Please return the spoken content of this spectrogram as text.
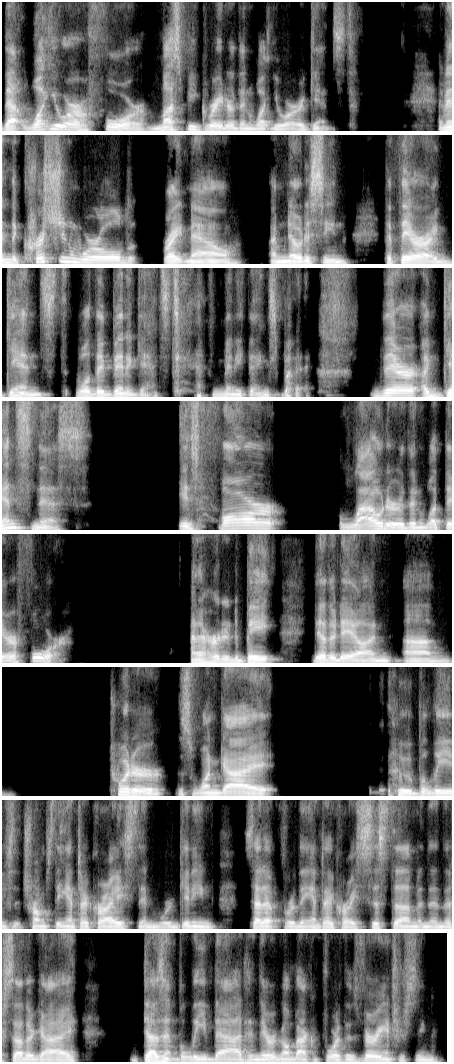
that what you are for must be greater than what you are against. And in the Christian world right now, I'm noticing that they are against, well, they've been against many things, but their againstness is far louder than what they're for. And I heard a debate the other day on um, Twitter. This one guy who believes that Trump's the Antichrist and we're getting set up for the Antichrist system. And then this other guy doesn't believe that. And they were going back and forth. It was very interesting.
